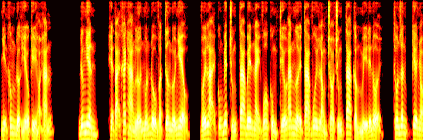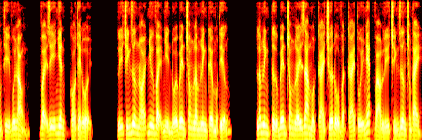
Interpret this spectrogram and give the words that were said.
nhịn không được hiếu kỳ hỏi hắn. Đương nhiên, hiện tại khách hàng lớn muốn đồ vật tương đối nhiều, với lại cũng biết chúng ta bên này vô cùng thiếu ăn người ta vui lòng cho chúng ta cầm mì đến đổi, thôn dân kia nhóm thì vui lòng, vậy dĩ nhiên có thể đổi lý chính dương nói như vậy nhìn đối bên trong lâm linh kêu một tiếng. Lâm linh từ bên trong lấy ra một cái chứa đồ vật cái túi nhét vào lý chính dương trong tay.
